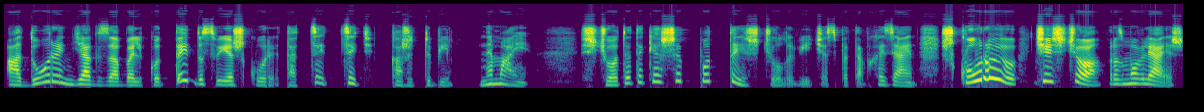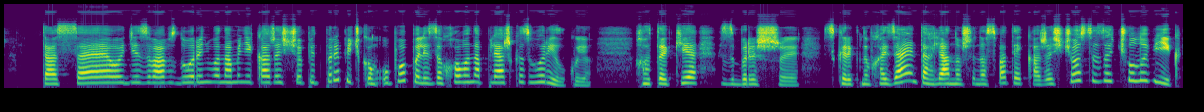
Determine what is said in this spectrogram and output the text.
А дурень як забелькотить до своєї шкури. Та цить, цить, кажуть тобі, немає. Що ти таке шепотиш, чоловіче? спитав хазяїн. Шкурою чи що розмовляєш? Та се, одізвав дурень, вона мені каже, що під припічком у попелі захована пляшка з горілкою. Отаке збреши, скрикнув хазяїн та, глянувши на свата, й каже, що це за чоловік?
